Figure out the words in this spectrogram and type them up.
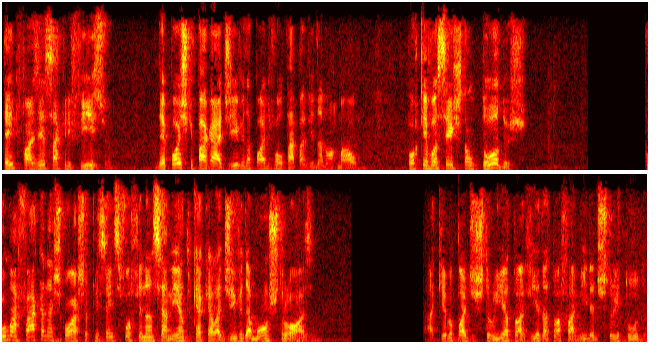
Tem que fazer sacrifício. Depois que pagar a dívida, pode voltar para a vida normal. Porque vocês estão todos com uma faca nas costas, principalmente se for financiamento, que é aquela dívida monstruosa. Aquilo pode destruir a tua vida, a tua família, destruir tudo.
